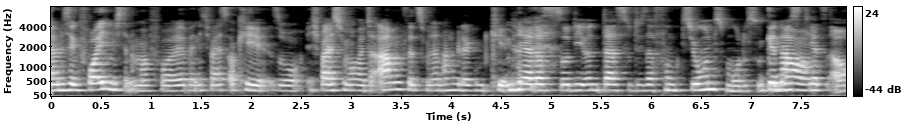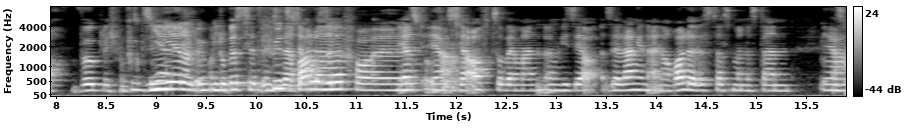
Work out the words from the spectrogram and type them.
Ähm, deswegen freue ich mich dann immer voll, wenn ich weiß, okay, so, ich weiß schon mal, heute Abend wird es mir danach wieder gut gehen. Ja, das ist so die und das ist so dieser Funktionsmodus. Du Genau. musst jetzt auch wirklich funktionieren. Funktionieren und irgendwie Und du bist jetzt in dieser Rolle. sinnvoll. Ja, es ja. ist ja oft so, wenn man irgendwie sehr, sehr lange in einer Rolle ist, dass man es dann, Ja. also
